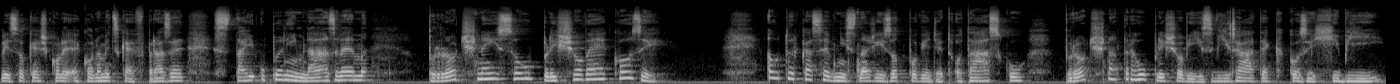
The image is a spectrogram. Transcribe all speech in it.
Vysoké školy ekonomické v Praze s úplným názvem Proč nejsou plišové kozy? Autorka se v ní snaží zodpovědět otázku, proč na trhu plišových zvířátek kozy chybí,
